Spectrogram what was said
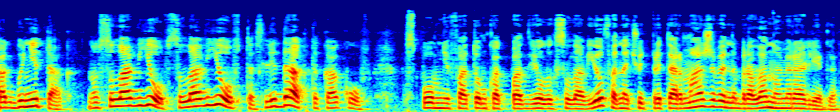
Как бы не так. Но Соловьев, Соловьев-то, следак-то каков. Вспомнив о том, как подвел их Соловьев, она, чуть притормаживая, набрала номер Олега.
